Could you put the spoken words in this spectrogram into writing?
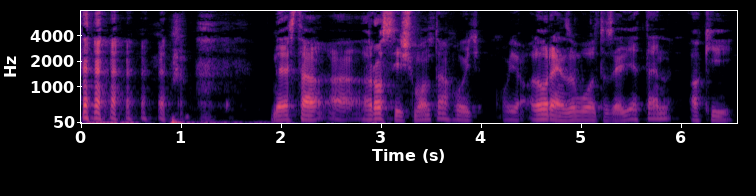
De ezt a, a Rossi is mondta, hogy hogy a Lorenzo volt az egyetlen, aki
